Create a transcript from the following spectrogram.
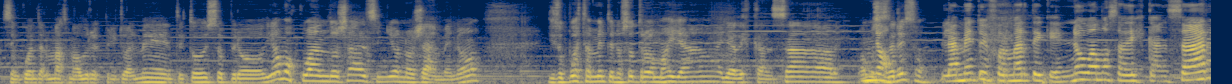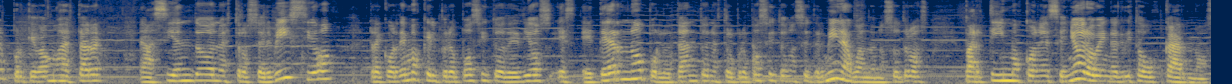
se encuentran más maduros espiritualmente, todo eso, pero digamos cuando ya el Señor nos llame, ¿no? Y supuestamente nosotros vamos a ir a, a descansar. ¿Vamos No. a hacer eso? Lamento informarte que no vamos a descansar porque vamos a estar haciendo nuestro servicio. Recordemos que el propósito de Dios es eterno, por lo tanto nuestro propósito no se termina cuando nosotros partimos con el Señor o venga Cristo a buscarnos.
